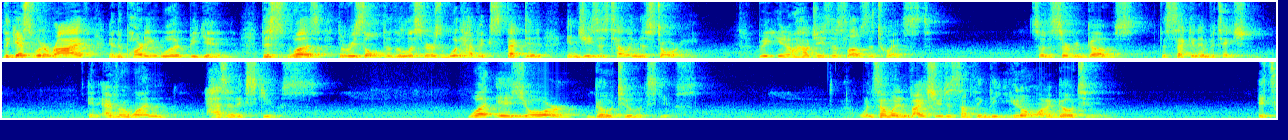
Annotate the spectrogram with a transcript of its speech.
The guests would arrive and the party would begin. This was the result that the listeners would have expected in Jesus telling the story. But you know how Jesus loves the twist. So the servant goes, the second invitation. And everyone has an excuse. What is your go to excuse? When someone invites you to something that you don't want to go to, it's,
